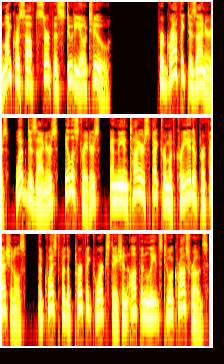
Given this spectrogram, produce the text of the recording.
Microsoft Surface Studio 2. For graphic designers, web designers, illustrators, and the entire spectrum of creative professionals, the quest for the perfect workstation often leads to a crossroads.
